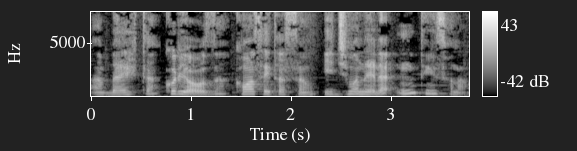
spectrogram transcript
aberta, curiosa, com aceitação e de maneira intencional.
